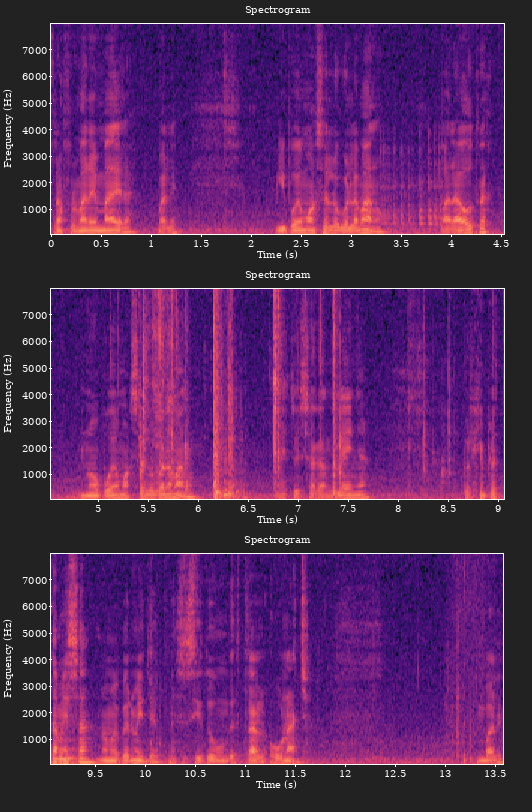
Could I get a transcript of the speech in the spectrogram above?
transformar en madera vale y podemos hacerlo con la mano para otras no podemos hacerlo con la mano. Estoy sacando leña. Por ejemplo, esta mesa no me permite. Necesito un destral o un hacha. ¿Vale?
